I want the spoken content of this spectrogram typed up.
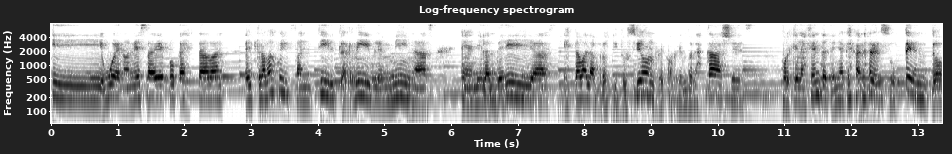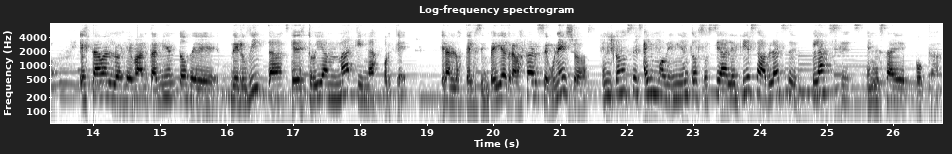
Y bueno, en esa época estaban el trabajo infantil terrible en minas, en hilanderías, estaba la prostitución recorriendo las calles, porque la gente tenía que ganar el sustento. Estaban los levantamientos de, de que destruían máquinas porque eran los que les impedía trabajar según ellos. Entonces hay un movimiento social, empieza a hablarse de clases en esa época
